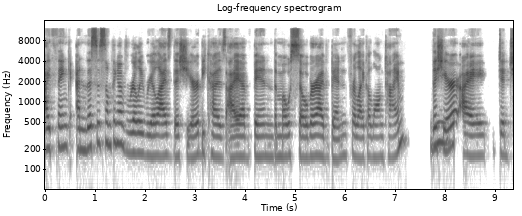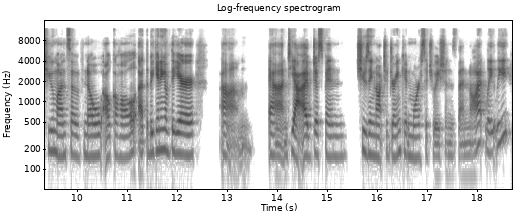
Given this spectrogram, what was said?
I think, and this is something I've really realized this year because I have been the most sober I've been for like a long time. This Mm. year, I did two months of no alcohol at the beginning of the year. Um, and yeah, I've just been choosing not to drink in more situations than not lately.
